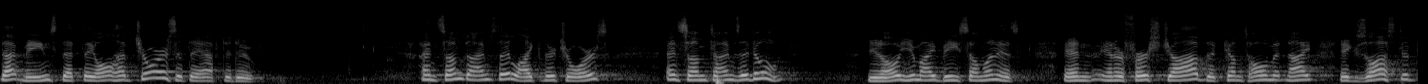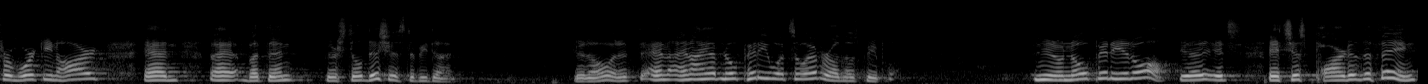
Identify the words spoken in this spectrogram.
That means that they all have chores that they have to do. And sometimes they like their chores, and sometimes they don't. You know, you might be someone that's in, in her first job that comes home at night exhausted from working hard, and, uh, but then there's still dishes to be done. You know, and, it, and, and I have no pity whatsoever on those people. You know, no pity at all. It's, it's just part of the thing.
